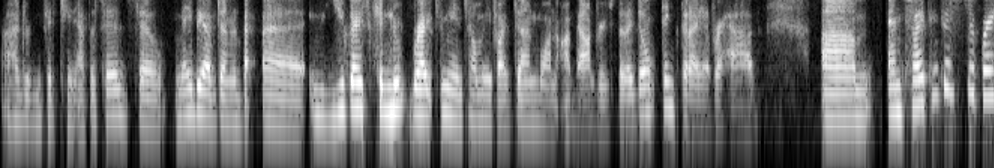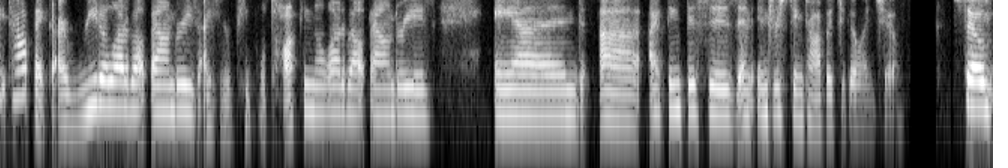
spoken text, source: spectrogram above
115 episodes. So maybe I've done, a, uh, you guys can write to me and tell me if I've done one on boundaries, but I don't think that I ever have. Um, and so I think this is a great topic. I read a lot about boundaries, I hear people talking a lot about boundaries, and uh, I think this is an interesting topic to go into. So,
